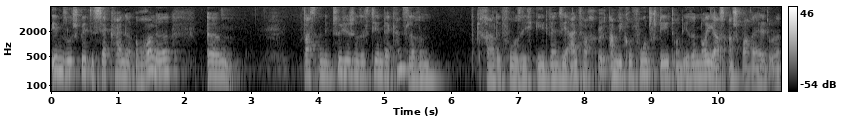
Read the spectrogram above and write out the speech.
Ebenso spielt es ja keine Rolle, ähm, was in dem psychischen System der Kanzlerin gerade vor sich geht, wenn sie einfach Richtig. am Mikrofon steht und ihre Neujahrsansprache hält. Oder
